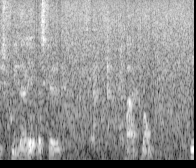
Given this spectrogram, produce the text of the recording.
jusqu'où il va aller, parce que... Ouais, bon. Hmm.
